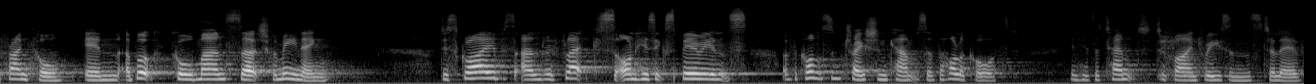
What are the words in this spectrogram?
Frankl, in a book called Man's Search for Meaning, describes and reflects on his experience of the concentration camps of the Holocaust in his attempt to find reasons to live.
